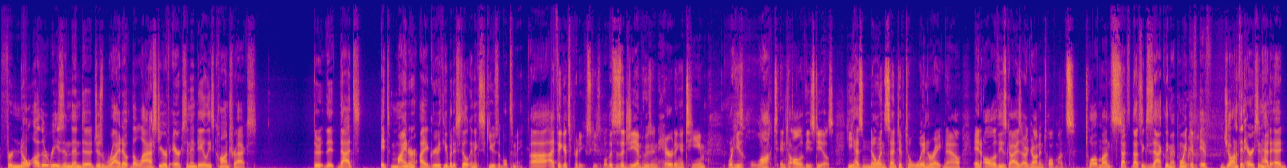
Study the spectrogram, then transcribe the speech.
for no other reason than to just ride out the last year of Ericsson and Daley's contracts, that- that's it's minor. I agree with you, but it's still inexcusable to me. Uh, I think it's pretty excusable. This is a GM who's inheriting a team where he's locked into all of these deals. He has no incentive to win right now, and all of these guys are gone in 12 months. 12 months. That's that's exactly my point. If if Jonathan Ericsson had had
